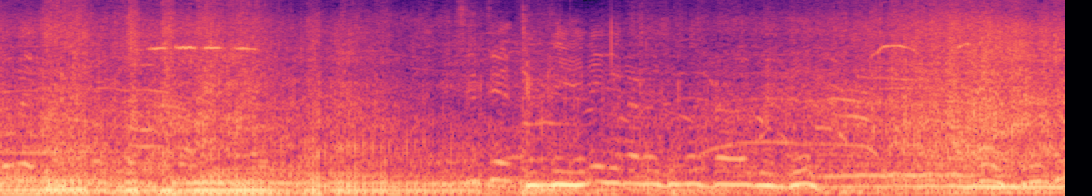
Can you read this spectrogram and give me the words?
Şöyle Üçüncü etimde yeni bir aracımız daha girdi. Üçüncü.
